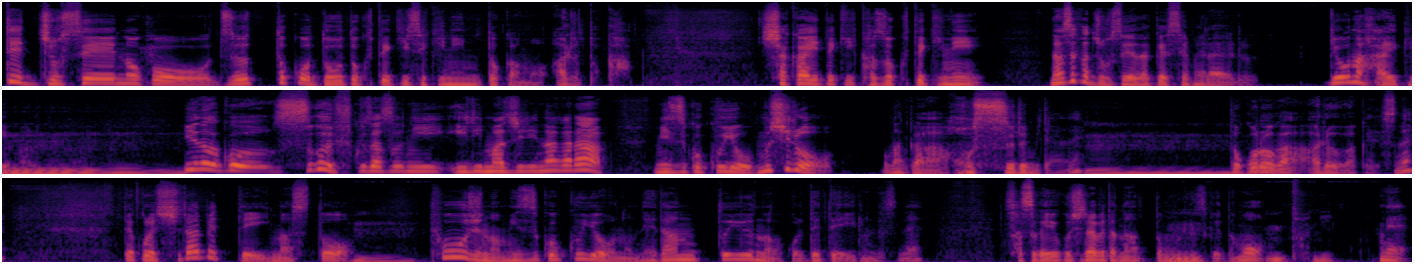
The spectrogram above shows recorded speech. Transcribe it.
て女性のこうずっとこう道徳的責任とかもあるとか社会的家族的になぜか女性だけ責められるような背景もあるとか。いうのがこうすごい複雑に入り混じりながら水子供養をむしろなんか欲するみたいなねところがあるわけですね。でこれ調べていますと当時の水子供養の値段というのがこれ出ているんですね。さすがよく調べたなと思うんですけども、本当に。ね。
